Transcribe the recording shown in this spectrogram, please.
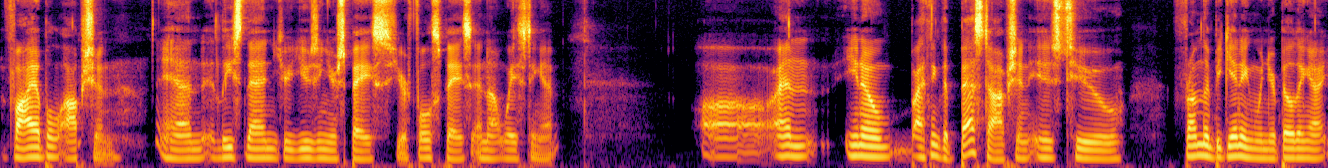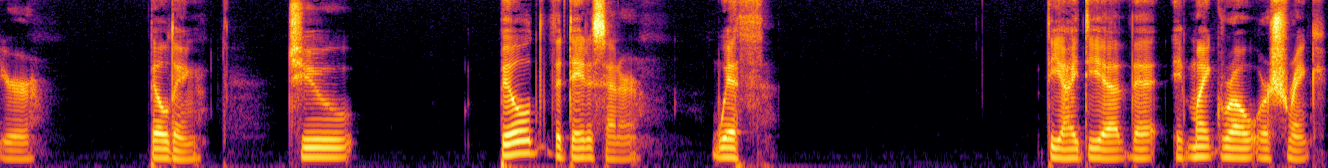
viable option. And at least then you're using your space, your full space, and not wasting it. Uh, and, you know, I think the best option is to, from the beginning, when you're building out your building, to build the data center with the idea that it might grow or shrink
